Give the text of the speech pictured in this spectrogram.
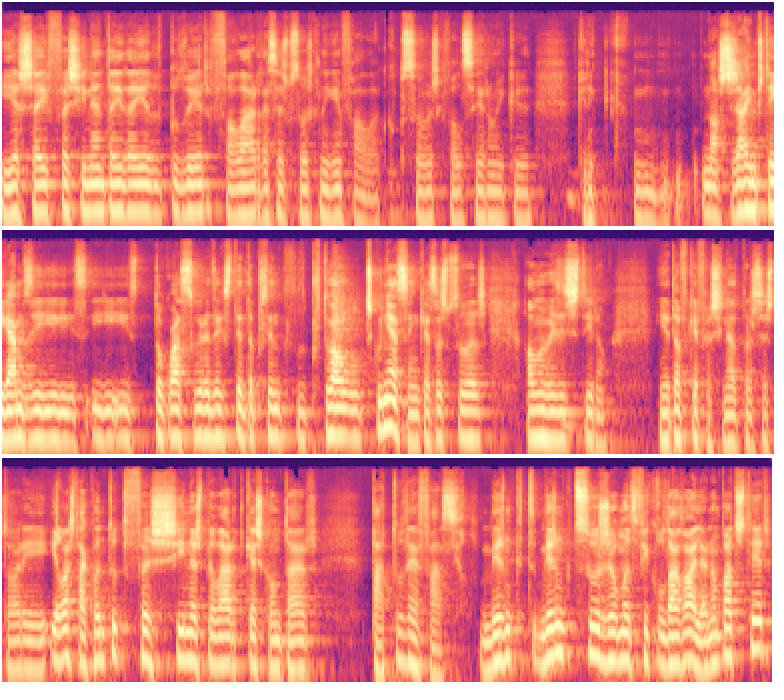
e achei fascinante a ideia de poder falar dessas pessoas que ninguém fala, com pessoas que faleceram e que, que, que nós já investigámos e, e, e, estou quase seguro a dizer que 70% de Portugal desconhecem que essas pessoas alguma vez existiram. E então fiquei fascinado por esta história e, e lá está, quando tu te fascinas pela arte que queres contar, pá, tudo é fácil. Mesmo que te, mesmo que te surja uma dificuldade, olha, não podes ter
